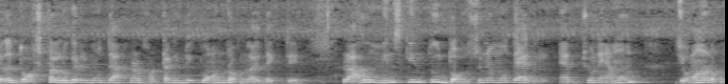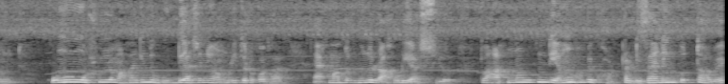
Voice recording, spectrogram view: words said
যাতে দশটা লোকের মধ্যে আপনার ঘরটা কিন্তু একটু অন্যরকম লাগে দেখতে। রাহু মিন্স কিন্তু দশজনের মধ্যে এক, একজন এমন যে অন্যরকম। কোনো অসুবিধার মাথায় কিন্তু বুদ্ধি আসেনি অমৃতের কথা। একমাত্র কিন্তু রাহুরই আসছিল। তো আপনারও কিন্তু এমনভাবে ঘরটা ডিজাইনিং করতে হবে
